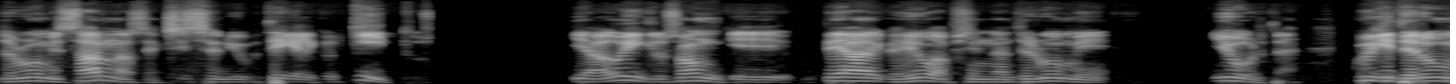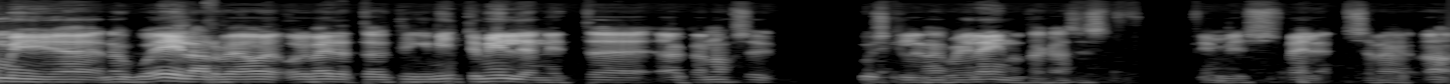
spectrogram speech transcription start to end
The Room'i sarnaseks, siis see on juba tegelikult kiitus ja õiglus ongi, peaaegu jõuab sinna The Room'i juurde, kuigi The Room'i äh, nagu eelarve oli väidetavalt mingi mitu miljonit, aga noh, see kuskile nagu ei läinud väga, sest filmis välja, ra-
